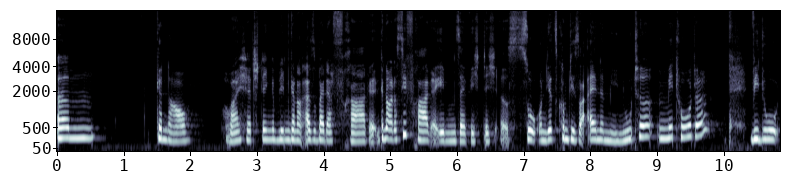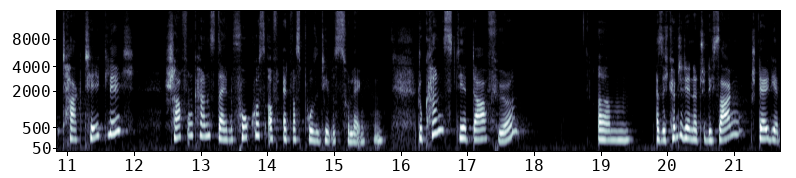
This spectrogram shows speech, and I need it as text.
Ähm, genau. Wo war ich jetzt stehen geblieben? Genau, also bei der Frage. Genau, dass die Frage eben sehr wichtig ist. So, und jetzt kommt diese eine Minute Methode, wie du tagtäglich schaffen kannst, deinen Fokus auf etwas Positives zu lenken. Du kannst dir dafür, ähm, also ich könnte dir natürlich sagen, stell dir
